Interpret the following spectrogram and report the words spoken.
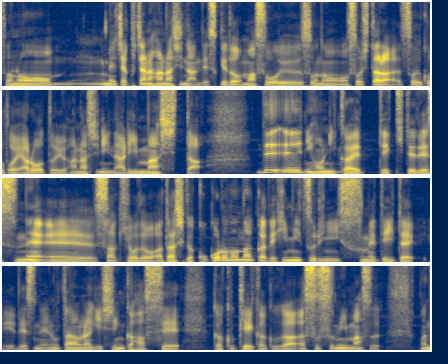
そのめちゃくちゃな話なんですけど、まあ、そういうそのそしたらそういうことをやろうという話になりました。で、え、日本に帰ってきてですね、えー、先ほど私が心の中で秘密裏に進めていたですね、ヌタウナギ進化発生学計画が進みます。まあ、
